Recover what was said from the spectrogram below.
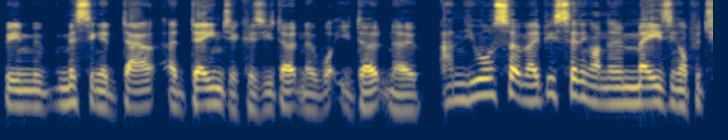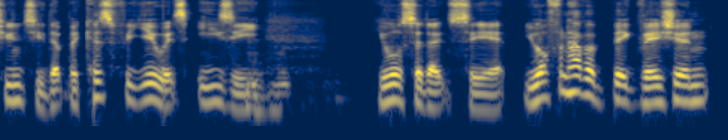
be missing a, da- a danger because you don't know what you don't know. And you also may be sitting on an amazing opportunity that because for you it's easy, mm-hmm. you also don't see it. You often have a big vision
